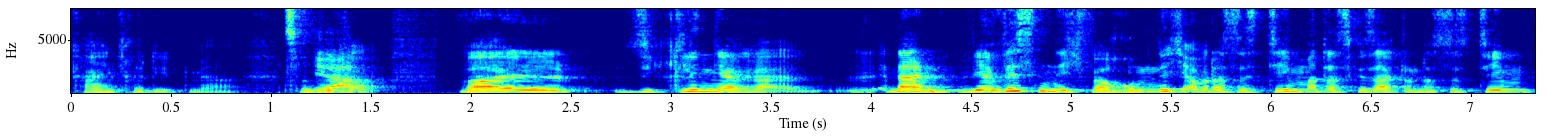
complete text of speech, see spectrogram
kein Kredit mehr. Ja. Weil sie klingen ja. Nein, wir wissen nicht, warum nicht, aber das System hat das gesagt und das System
